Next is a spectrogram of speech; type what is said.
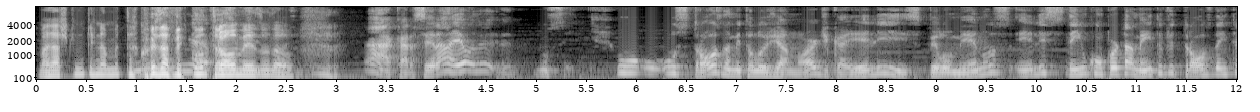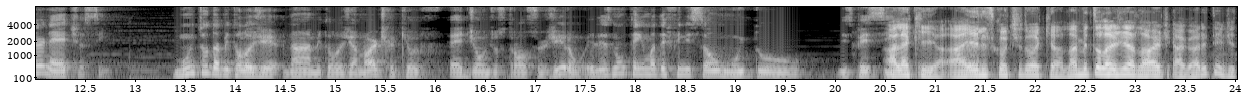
Mas acho que não tem nada- muita coisa a ver Hum, com é, troll sentido, mesmo, não. Ah, cara, será? Eu, eu- não sei. O- o- os trolls na mitologia nórdica, eles, pelo menos, eles têm um comportamento de trolls da internet, assim. Muito da mitologia, na mitologia nórdica, que é de onde os trolls surgiram, eles não têm uma definição muito específica. Olha aqui, ó. Aí eles continuam aqui, ó. Na mitologia nórdica. Agora eu entendi.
